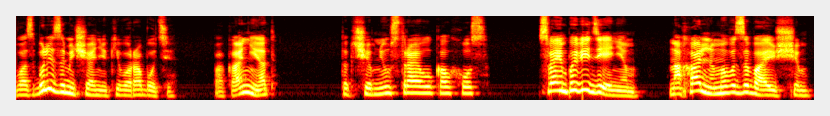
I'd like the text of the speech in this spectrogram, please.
вас были замечания к его работе? Пока нет. Так чем не устраивал колхоз? Своим поведением, нахальным и вызывающим.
